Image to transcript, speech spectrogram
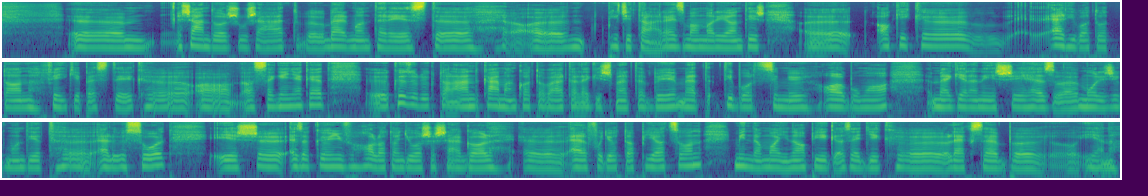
Sándor Zsuzsát, Bergman Terészt, kicsit talán Reizman Mariant is, akik elhivatottan fényképezték a, a szegényeket. Közülük talán Kálmán Kata vált a legismertebbé, mert Tibor című albuma megjelenéséhez Móri Zsigmondért előszólt, és ez a könyv hallatlan gyorsasággal elfogyott a piacon. Mind a mai napig az egyik legszebb ilyen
